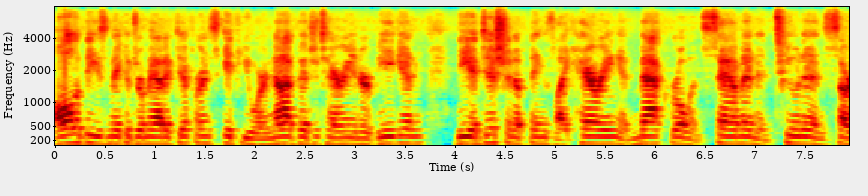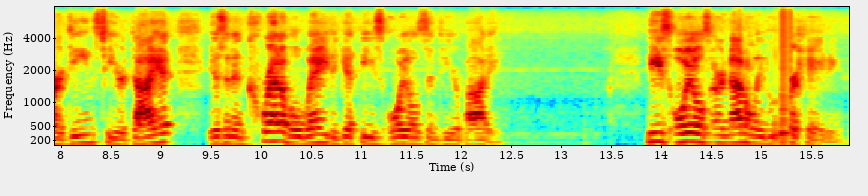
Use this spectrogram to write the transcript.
All of these make a dramatic difference. If you are not vegetarian or vegan, the addition of things like herring and mackerel and salmon and tuna and sardines to your diet is an incredible way to get these oils into your body. These oils are not only lubricating,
